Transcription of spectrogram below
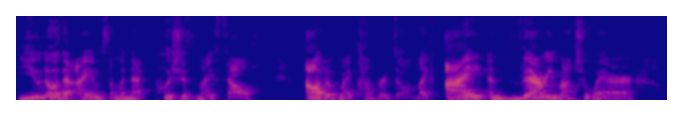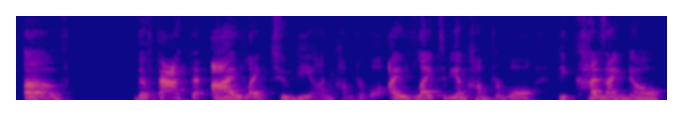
you know that I am someone that pushes myself out of my comfort zone. Like I am very much aware of the fact that I like to be uncomfortable. I like to be uncomfortable because I know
